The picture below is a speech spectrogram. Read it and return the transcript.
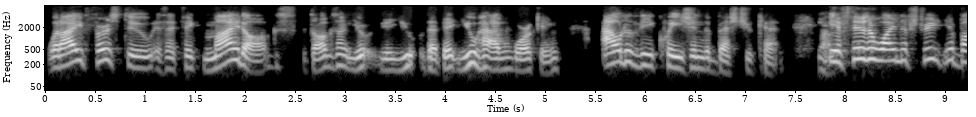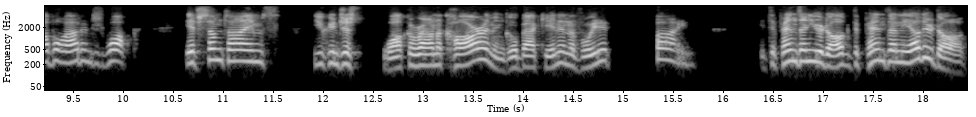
What I first do is I take my dogs, the dogs on you, you that, that you have working, out of the equation the best you can. Yeah. If there's a wide enough street, you bubble out and just walk. If sometimes you can just walk around a car and then go back in and avoid it, fine. It depends on your dog, depends on the other dog.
